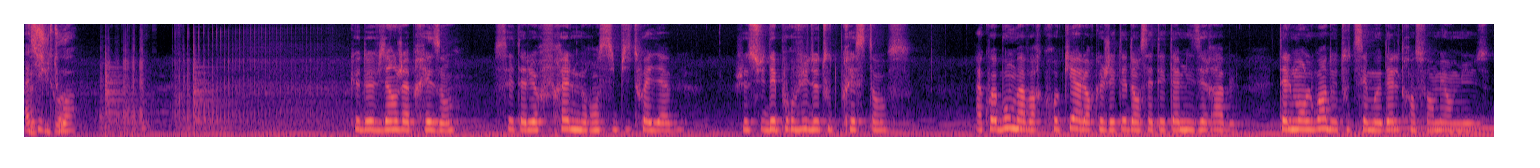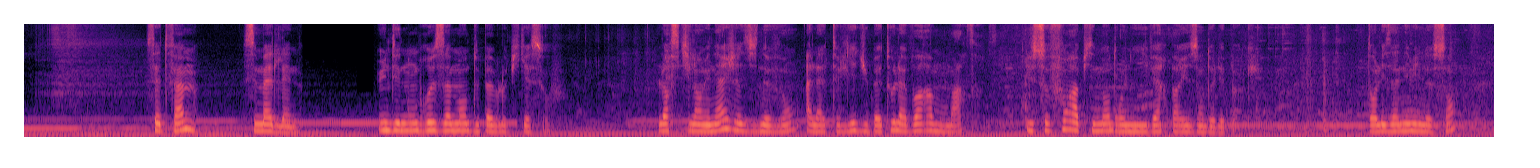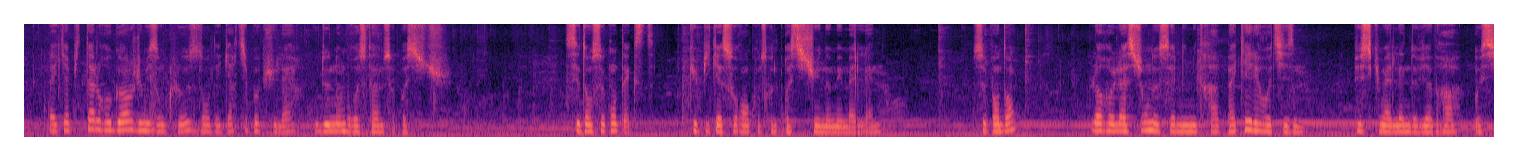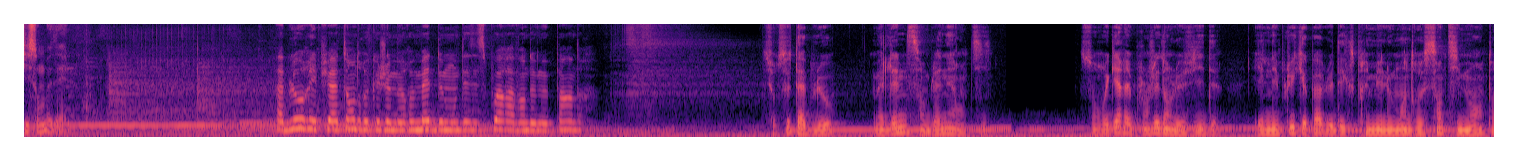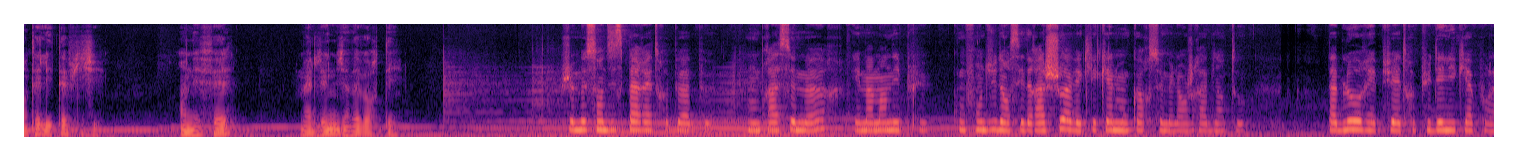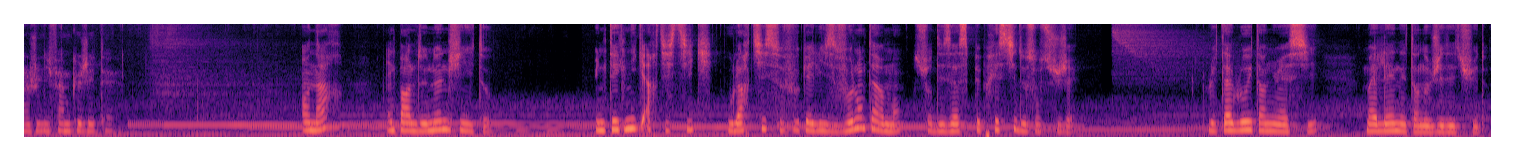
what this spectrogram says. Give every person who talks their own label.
Speaker 1: Assis-toi.
Speaker 2: Que deviens-je à présent? Cette allure frêle me rend si pitoyable. Je suis dépourvue de toute prestance. À quoi bon m'avoir croqué alors que j'étais dans cet état misérable, tellement loin de toutes ces modèles transformés en muses?
Speaker 3: Cette femme, c'est Madeleine, une des nombreuses amantes de Pablo Picasso. Lorsqu'il emménage à 19 ans à l'atelier du bateau Lavoir à Montmartre, ils se font rapidement dans l'univers parisien de l'époque. Dans les années 1900, la capitale regorge de maisons closes dans des quartiers populaires où de nombreuses femmes se prostituent. C'est dans ce contexte que Picasso rencontre une prostituée nommée Madeleine. Cependant, leur relation ne se limitera pas qu'à l'érotisme, puisque Madeleine deviendra aussi son modèle.
Speaker 2: Pablo aurait pu attendre que je me remette de mon désespoir avant de me peindre.
Speaker 4: Sur ce tableau, Madeleine semble anéantie. Son regard est plongé dans le vide elle n'est plus capable d'exprimer le moindre sentiment tant elle est affligée. En effet, Madeleine vient d'avorter.
Speaker 2: Je me sens disparaître peu à peu. Mon bras se meurt et ma main n'est plus, confondue dans ces draps chauds avec lesquels mon corps se mélangera bientôt. Pablo aurait pu être plus délicat pour la jolie femme que j'étais.
Speaker 3: En art, on parle de non finito, une technique artistique où l'artiste se focalise volontairement sur des aspects précis de son sujet. Le tableau est un nu assis, Madeleine est un objet d'étude.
